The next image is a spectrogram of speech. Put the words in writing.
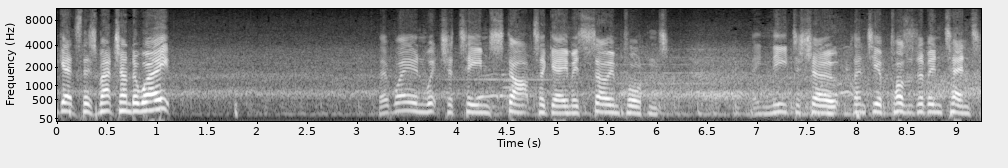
gets this match underway. The way in which a team starts a game is so important. They need to show plenty of positive intent.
